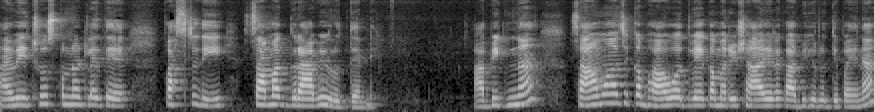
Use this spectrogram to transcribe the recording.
అవి చూసుకున్నట్లయితే ఫస్ట్ది సమగ్రాభివృద్ధి అండి. అభిజ్ఞ సామాజిక భావోద్వేగ మరియు శారీరక అభివృద్ధి పైన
